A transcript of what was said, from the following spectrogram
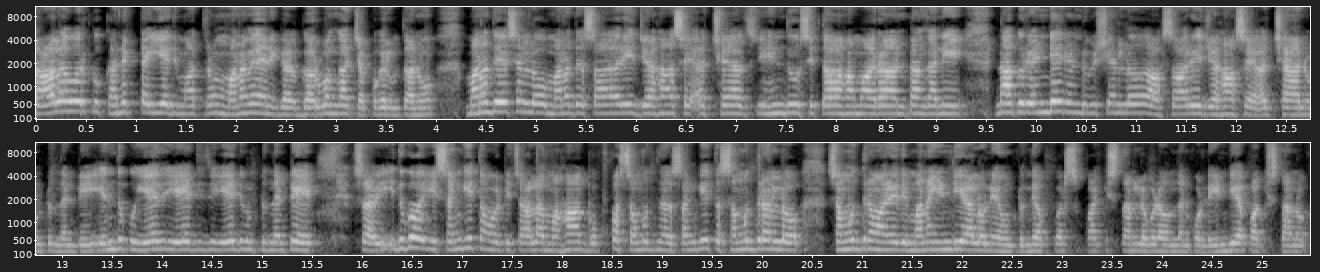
చాలా వరకు కనెక్ట్ అయ్యేది మాత్రం మనమే అని గ- గర్వంగా చెప్పగలుగుతాను. మన దేశంలో మన దే సారీ జహా అచ్చా హిందూ సితా హమారా అంటాం కానీ నాకు రెండే రెండు విషయంలో ఆ సారీ జహాసే అచ్చా అని ఉంటుందండి. ఎందుకు? ఏది ఏది ఏది ఉంటుందంటే స- ఇదిగో ఈ సంగీతం ఒకటి చాలా మహా గొప్ప సముద్ర సంగీత సముద్రంలో సముద్రం అనేది మన ఇండియాలోనే ఉంటుంది. కోర్స్ పాకిస్తాన్లో కూడా ఉందనుకోండి. ఇండియా పాకిస్తాన్ ఒక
